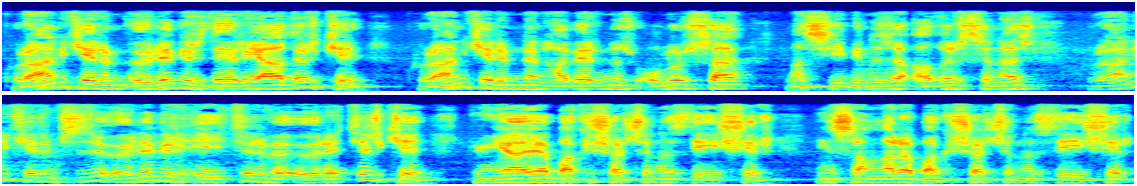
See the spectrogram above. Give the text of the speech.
Kur'an-ı Kerim öyle bir deryadır ki Kur'an-ı Kerim'den haberiniz olursa nasibinizi alırsınız. Kur'an-ı Kerim sizi öyle bir eğitir ve öğretir ki dünyaya bakış açınız değişir, insanlara bakış açınız değişir,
